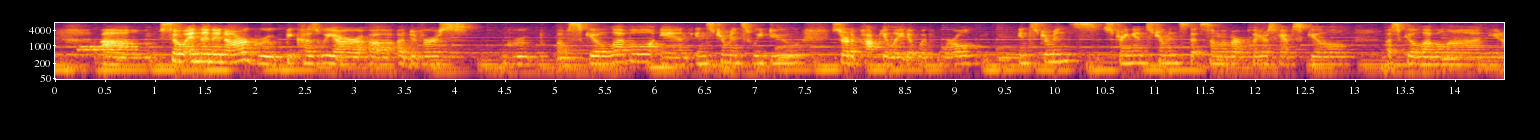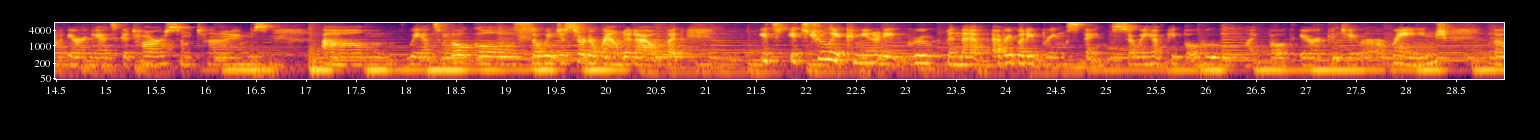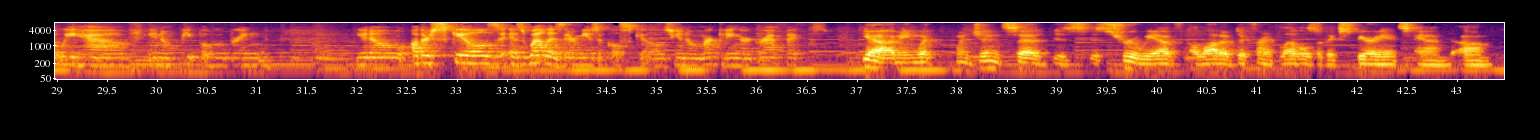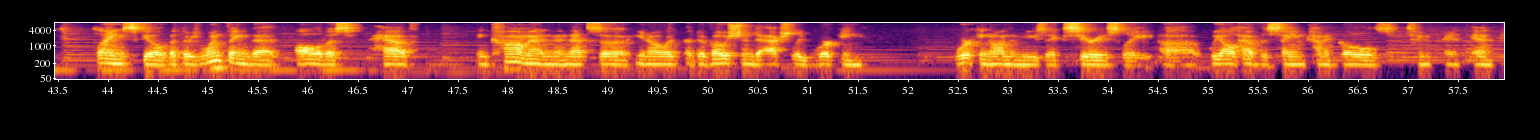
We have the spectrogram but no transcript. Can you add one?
Um, so, and then in our group, because we are a, a, diverse group of skill level and instruments, we do sort of populate it with world instruments, string instruments that some of our players have skill, a skill level on. You know, Eric adds guitar sometimes. Um, we add some vocals, so we just sort of round it out. But it's it's truly a community group in that everybody brings things. So we have people who, like both Eric and Taylor, arrange, but we have you know people who bring you know other skills as well as their musical skills. You know, marketing or graphics. Yeah, I mean, what when Jen said is is true. We have a lot of different levels of experience and um, playing skill, but there's one thing that all of us have in common, and that's a you know a, a devotion to actually working working on the music seriously. Uh, we all have the same kind of goals, to, and, and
